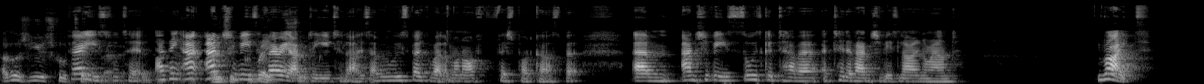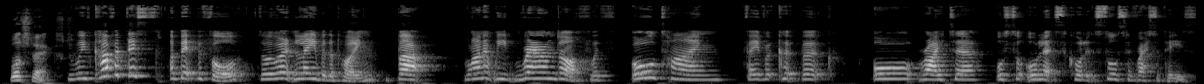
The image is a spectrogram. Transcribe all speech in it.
I thought it was a useful Very tip. useful tip. actually. I think an- And it's a anchovies are very soup. underutilized. I mean, we spoke about them on our fish podcast, but um, anchovies. It's always good to have a, a tin of anchovies lying around. Right. What's next? We've covered this a bit before, so we won't labour the point, but why don't we round off with all time favourite cookbook or writer or, or let's call it source of recipes?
